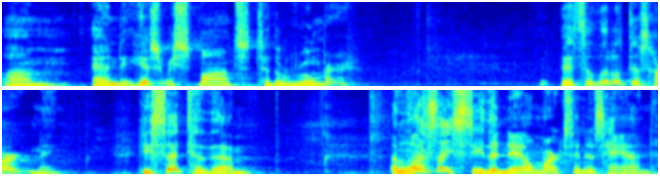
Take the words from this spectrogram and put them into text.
Um, and his response to the rumor, it's a little disheartening. He said to them, unless I see the nail marks in his hand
